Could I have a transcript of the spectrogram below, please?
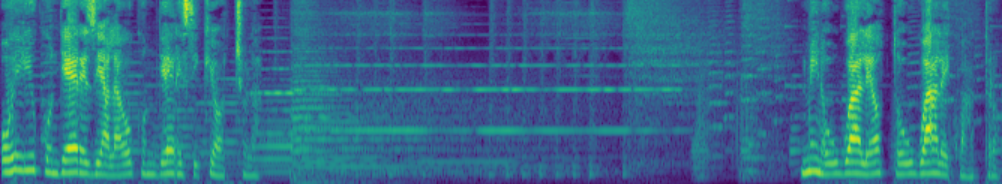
O eu con alla o con dieresi chiocciola. Meno uguale 8 uguale 4.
